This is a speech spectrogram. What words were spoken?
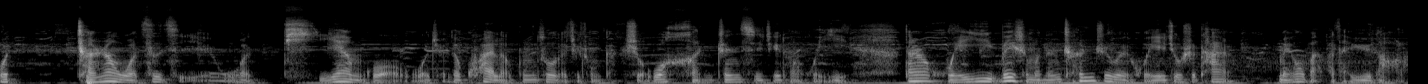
我承认我自己我。”体验过我觉得快乐工作的这种感受，我很珍惜这段回忆。当然，回忆为什么能称之为回忆，就是它没有办法再遇到了，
